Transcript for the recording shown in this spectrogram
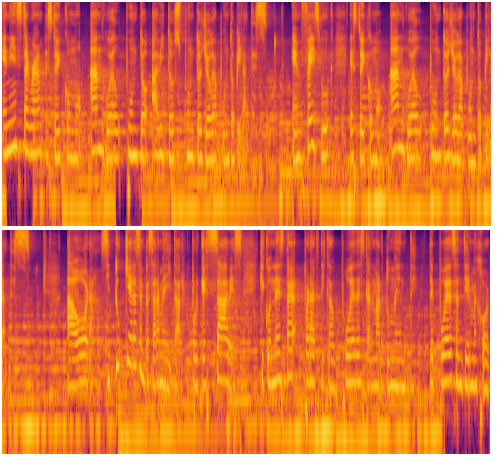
En Instagram estoy como anwell.habitos.yoga.pilates. En Facebook estoy como anwell.yoga.pilates. Ahora, si tú quieres empezar a meditar porque sabes que con esta práctica puedes calmar tu mente, te puedes sentir mejor,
